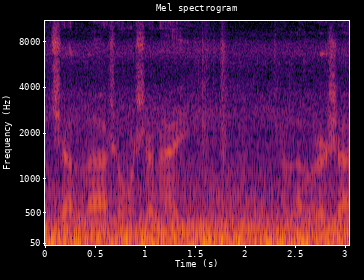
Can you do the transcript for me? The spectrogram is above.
ইনশাল্লাহ সমস্যা নাই। আল্লাহ ভরসা।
